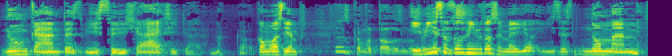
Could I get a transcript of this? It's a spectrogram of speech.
nunca antes visto y dije, ay, sí, claro, ¿no? Como- siempre. Es como todos los Y vi esos dos minutos y medio y dices, no mames.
